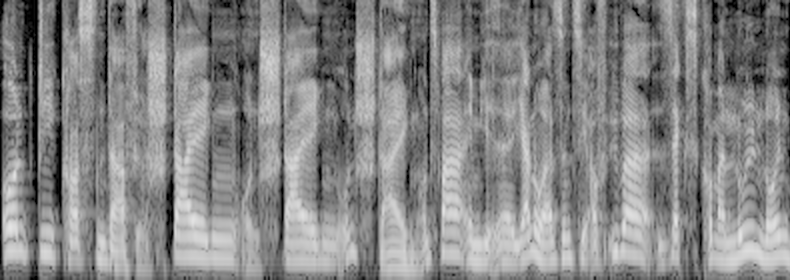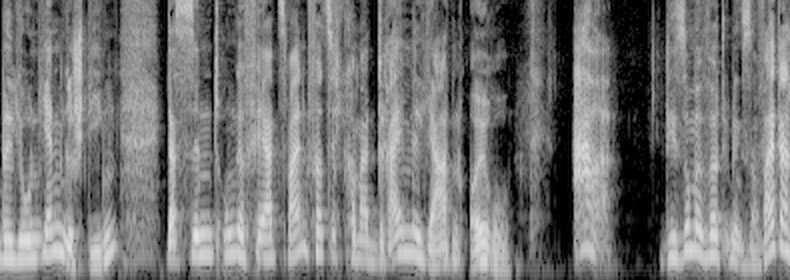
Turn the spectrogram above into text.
Und die Kosten dafür steigen und steigen und steigen. Und zwar im äh, Januar sind sie auf über 6,09 Billionen Yen gestiegen. Das sind ungefähr 42,3 Milliarden Euro. Aber die Summe wird übrigens noch weiter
